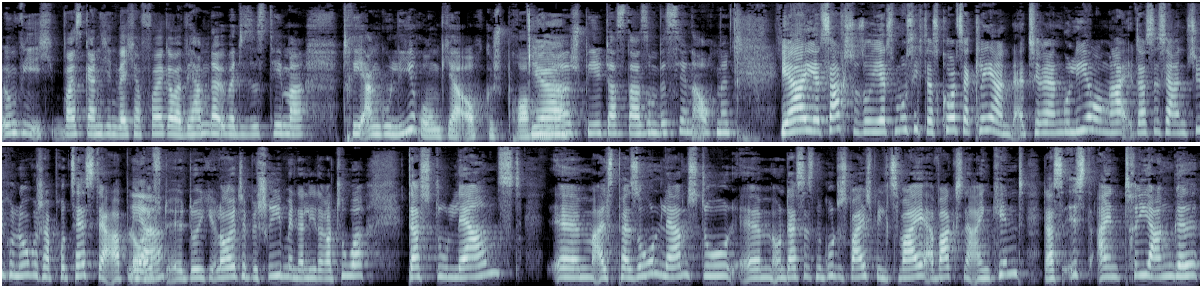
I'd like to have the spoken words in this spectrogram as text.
irgendwie, ich weiß gar nicht in welcher Folge, aber wir haben da über dieses Thema Triangulierung ja auch gesprochen. Ja. Ne? Spielt das da so ein bisschen auch mit? Ja, jetzt sagst du so. Jetzt muss ich das kurz erklären. Triangulierung, das ist ja ein psychologischer Prozess, der abläuft ja. Äh, durch Leute beschrieben in der Literatur, dass du lernst ähm, als Person lernst du, ähm, und das ist ein gutes Beispiel, zwei Erwachsene, ein Kind, das ist ein Triangel,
